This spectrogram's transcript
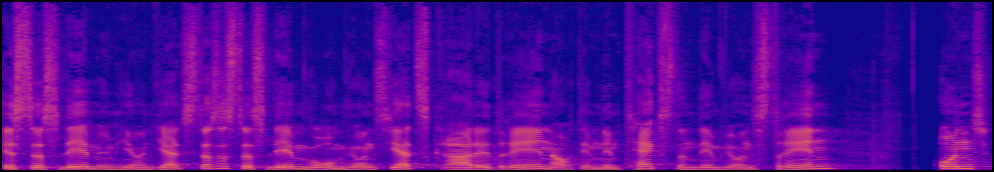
ist das Leben im Hier und Jetzt. Das ist das Leben, worum wir uns jetzt gerade drehen, auch in dem Text, in dem wir uns drehen. Und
